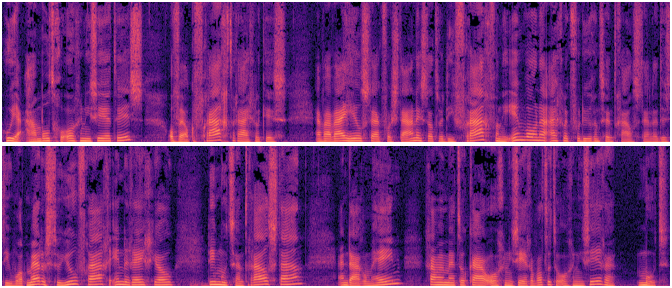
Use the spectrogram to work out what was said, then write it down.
hoe je aanbod georganiseerd is. Of welke vraag er eigenlijk is. En waar wij heel sterk voor staan, is dat we die vraag van die inwoner eigenlijk voortdurend centraal stellen. Dus die What Matters to You vraag in de regio, die moet centraal staan. En daaromheen gaan we met elkaar organiseren wat het organiseren moet.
